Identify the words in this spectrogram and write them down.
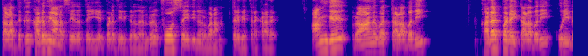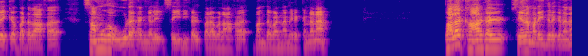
தளத்துக்கு கடுமையான சேதத்தை ஏற்படுத்தி இருக்கிறது என்று போர்ஸ் செய்தி நிறுவனம் தெரிவித்திருக்கிறது. அங்கு ராணுவ தளபதி கடற்படை தளபதி குறிவைக்கப்பட்டதாக சமூக ஊடகங்களில் செய்திகள் பரவலாக வந்த வண்ணம் இருக்கின்றன. பல கார்கள் சேதமடைந்திருக்கின்றன.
